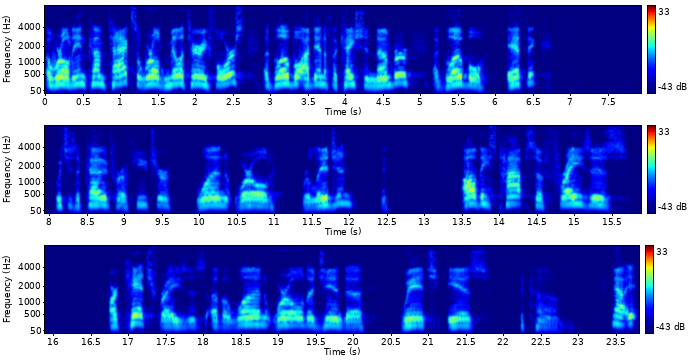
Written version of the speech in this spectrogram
a world income tax, a world military force, a global identification number, a global ethic, which is a code for a future one world religion. All these types of phrases are catchphrases of a one world agenda which is to come. Now, it,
